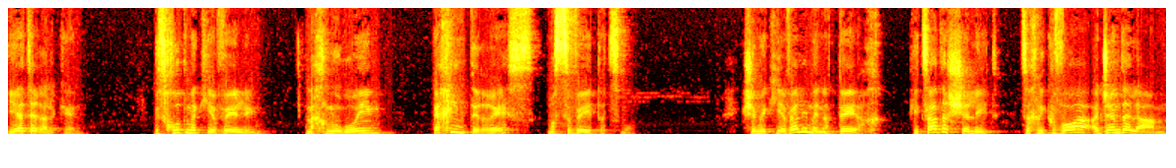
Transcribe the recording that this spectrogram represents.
יתר על כן, בזכות מקיאוולי, אנחנו רואים איך אינטרס מסווה את עצמו. כשמקיאוולי מנתח כיצד השליט צריך לקבוע אג'נדה לעם,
